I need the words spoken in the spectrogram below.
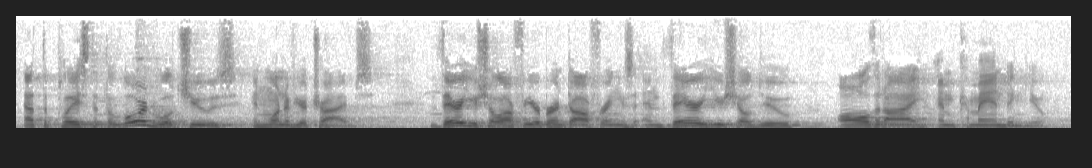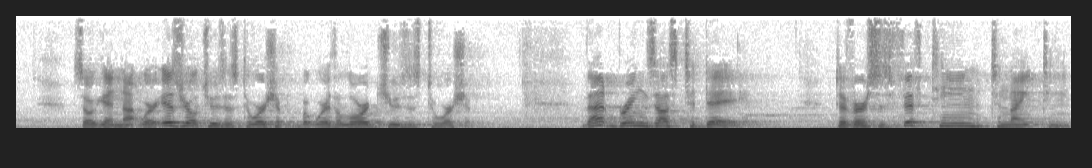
at the place that the Lord will choose in one of your tribes. There you shall offer your burnt offerings, and there you shall do all that I am commanding you. So, again, not where Israel chooses to worship, but where the Lord chooses to worship. That brings us today to verses 15 to 19,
